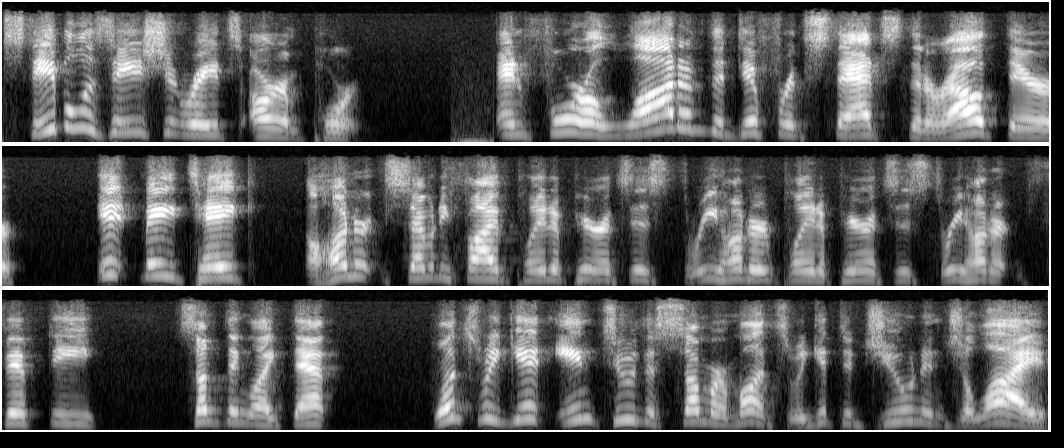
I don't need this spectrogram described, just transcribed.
stabilization rates are important. And for a lot of the different stats that are out there, it may take 175 plate appearances, 300 plate appearances, 350, something like that. Once we get into the summer months, we get to June and July,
